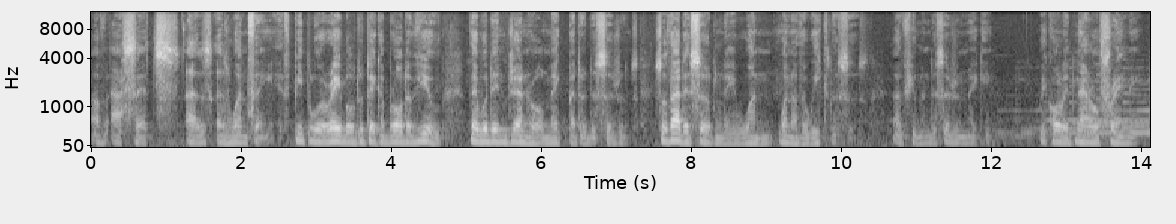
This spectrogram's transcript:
of assets as, as one thing. If people were able to take a broader view, they would in general make better decisions. So that is certainly one, one of the weaknesses of human decision making. We call it narrow framing.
